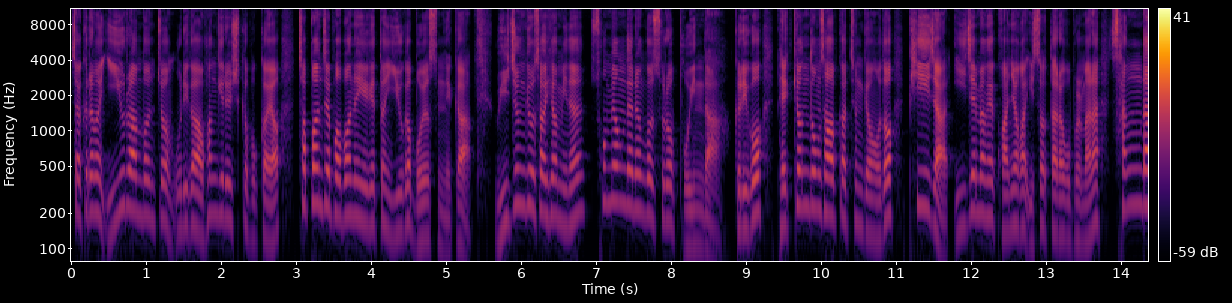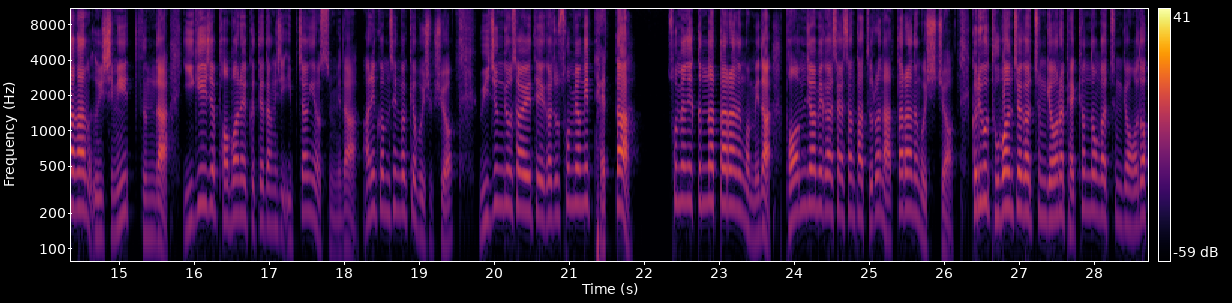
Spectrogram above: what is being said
자 그러면 이유를 한번 좀 우리가 환기를 시켜 볼까요? 첫 번째 법원이 얘기했던 이유가 뭐였습니까? 위중교사 혐의는 소명되는 것으로 보인다. 그리고 백현동 사업 같은 경우도 피의자 이재명의 관여가 있었다라고 볼 만한 상당한 의심이 든다. 이게 이제 법원의 그때 당시 입장이었습니다. 아니 그럼 생각해 보십시오. 위중교사에 대해 가지고 소명이 됐다. 소명이 끝났다라는 겁니다. 범죄 혐의가 사실상 다 드러났다라는 것이죠. 그리고 두 번째 같은 경우는 백현동 같은 경우도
